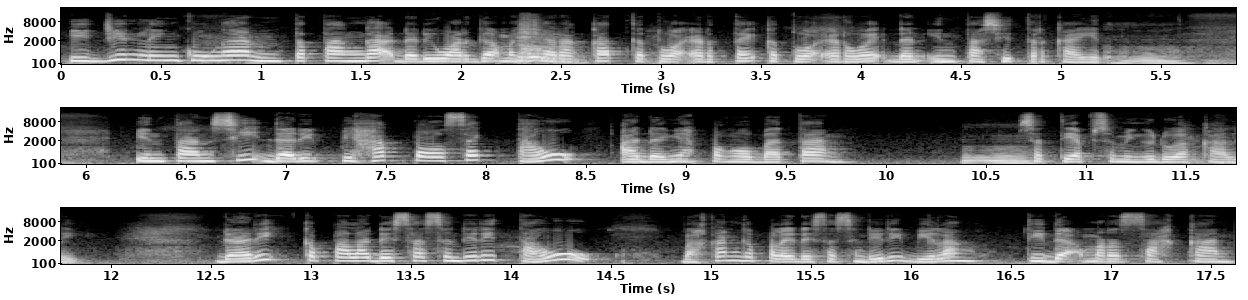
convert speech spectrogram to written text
Izin lingkungan tetangga dari warga masyarakat, ketua RT, ketua RW, dan instansi terkait. Mm-mm. Instansi dari pihak polsek tahu adanya pengobatan Mm-mm. setiap seminggu dua kali. Dari kepala desa sendiri tahu, bahkan kepala desa sendiri bilang tidak meresahkan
